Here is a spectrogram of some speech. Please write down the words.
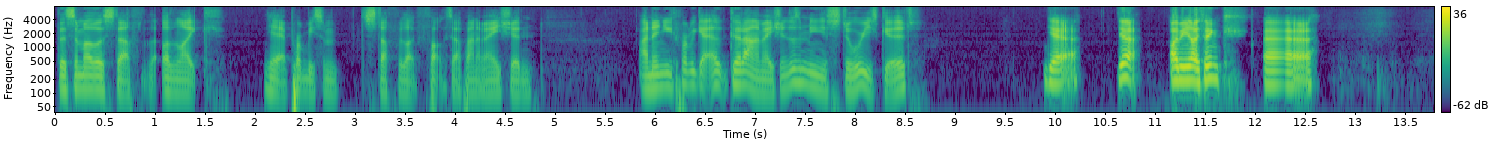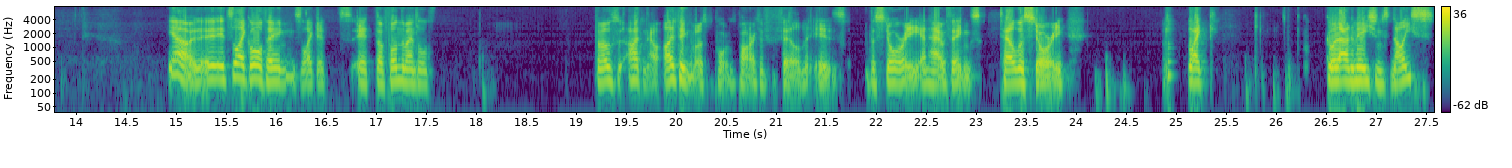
there's some other stuff unlike, yeah, probably some stuff with like fucked up animation. And then you could probably get a good animation. It doesn't mean your story's good. Yeah, yeah. I mean, I think, uh, yeah, it's like all things. Like it's it the fundamental, the most. I don't know. I think the most important part of a film is the story and how things tell the story. Like, good animation's nice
